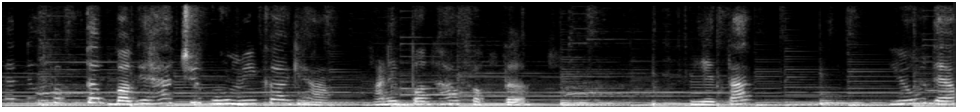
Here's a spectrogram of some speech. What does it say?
त्यांना फक्त बघ्याची भूमिका घ्या आणि बघा फक्त. येतात येऊ द्या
